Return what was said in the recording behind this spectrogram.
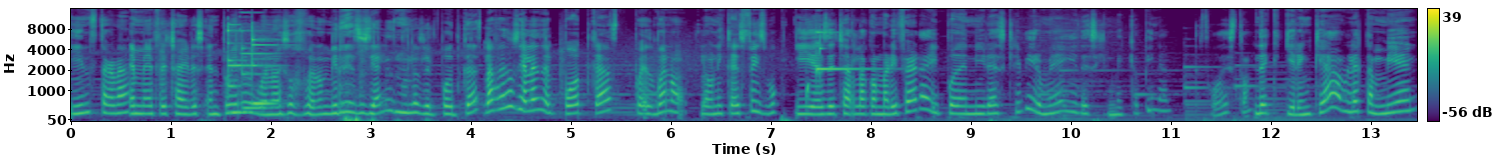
Instagram, MF Chaires en Twitter. Bueno, esos fueron mis redes sociales, no las del podcast. Las redes sociales del podcast, pues bueno, la única es Facebook y es de charla con Marifera y pueden ir a escribirme y decirme qué opinan de todo esto, de que quieren que hable también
